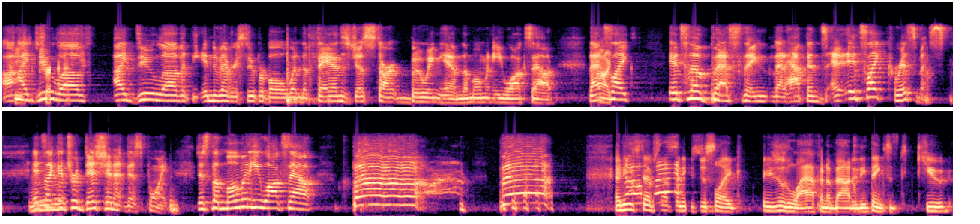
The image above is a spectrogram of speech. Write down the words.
I, I do trash. love. I do love at the end of every Super Bowl when the fans just start booing him the moment he walks out. That's Oh. like it's the best thing that happens. It's like Christmas. It's like a mm-hmm. tradition at this point. Just the moment he walks out, boo, boo. And he Go steps up and he's just like, he's just laughing about it. He thinks it's cute.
